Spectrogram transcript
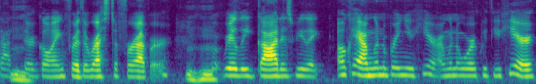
that mm. they're going for the rest of forever. Mm-hmm. But really God is be like, "Okay, I'm going to bring you here. I'm going to work with you here."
